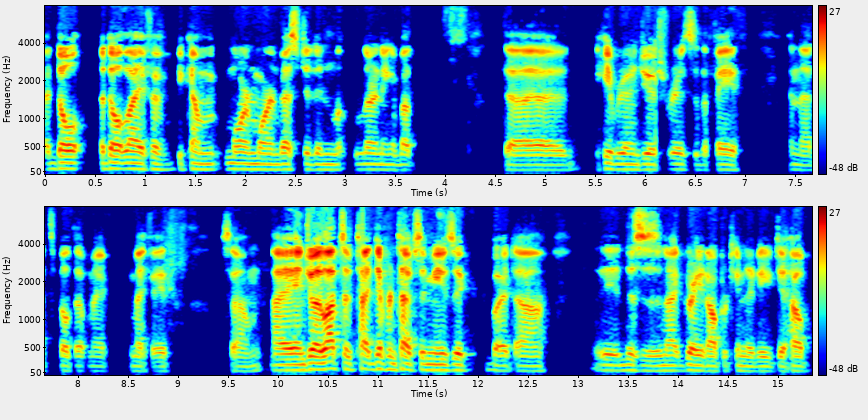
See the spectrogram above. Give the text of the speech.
adult adult life, I've become more and more invested in l- learning about the Hebrew and Jewish roots of the faith, and that's built up my my faith. So I enjoy lots of ty- different types of music, but uh, this is a great opportunity to help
